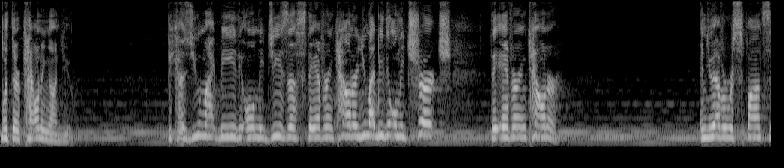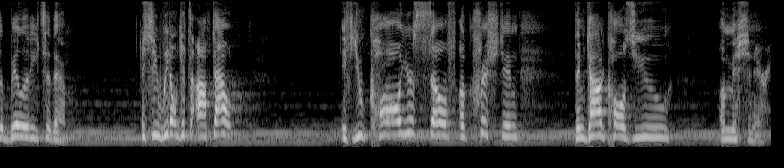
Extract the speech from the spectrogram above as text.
but they're counting on you. because you might be the only Jesus they ever encounter. You might be the only church they ever encounter. And you have a responsibility to them. You see, we don't get to opt out. If you call yourself a Christian, then God calls you a missionary.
